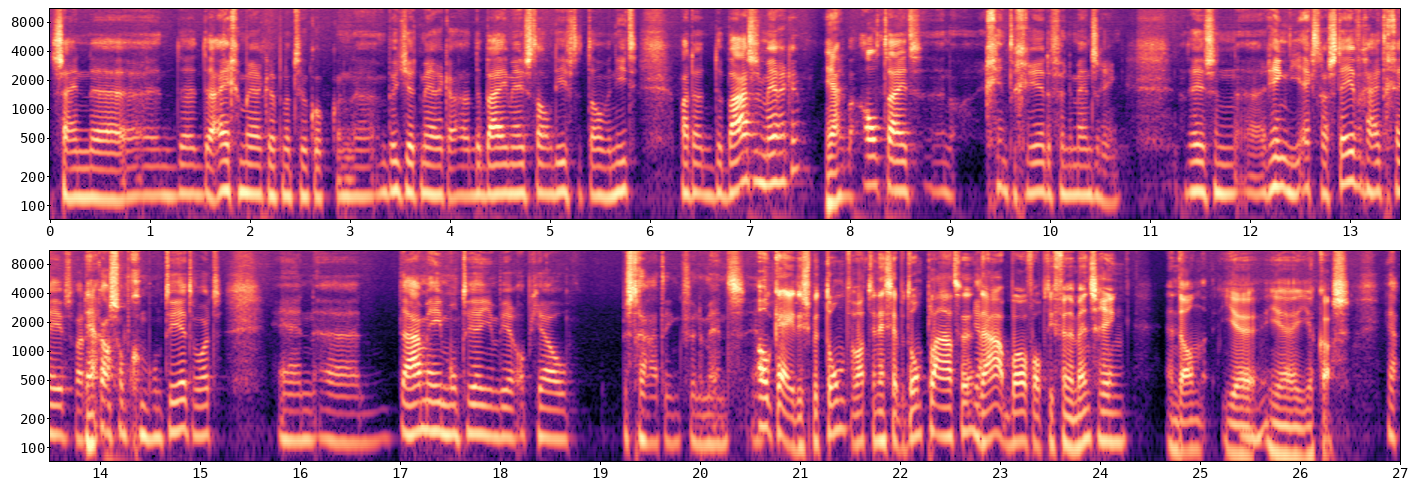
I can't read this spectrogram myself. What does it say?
zijn de, de, de eigen merken hebben natuurlijk ook een, eh, budgetmerk erbij meestal. Die heeft het dan weer niet. Maar de, de basismerken Ja. hebben altijd een geïntegreerde fundamentsring. Dat is een eh, ring die extra stevigheid geeft, waar de Ja. kas op gemonteerd wordt. En eh, daarmee monteer je hem weer op jouw bestrating, fundament. En Oké, dus beton, wat we net hebben, betonplaten. Ja. Daar bovenop die fundamentsring. En dan je, je, je kas. Ja,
